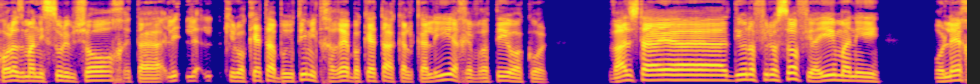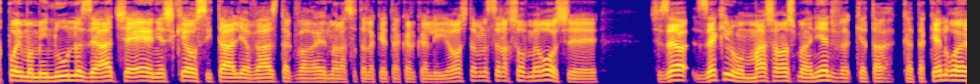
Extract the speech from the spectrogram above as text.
כל הזמן ניסו למשוך את ה... כאילו הקטע הבריאותי מתחרה בקטע הכלכלי, החברתי או הכל. ואז יש את הדיון הפילוסופי, האם אני הולך פה עם המינון הזה עד שאין, יש כאוס איטליה, ואז אתה כבר אין מה לעשות על הקטע הכלכלי, או שאתה מנסה לחשוב מראש, ש... שזה זה כאילו ממש ממש מעניין, כי אתה, כי אתה כן רואה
